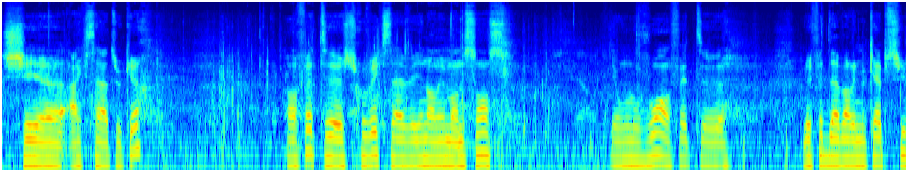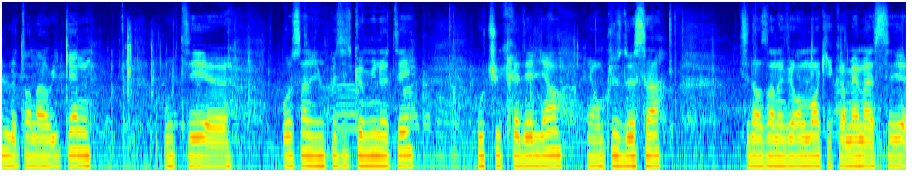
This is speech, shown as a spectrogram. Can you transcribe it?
chez euh, AXA à Tucker, en fait, euh, je trouvais que ça avait énormément de sens. Et on le voit, en fait, le fait d'avoir une capsule le temps d'un week-end où tu es au sein d'une petite communauté où tu crées des liens et en plus de ça, c'est dans un environnement qui est quand même assez,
